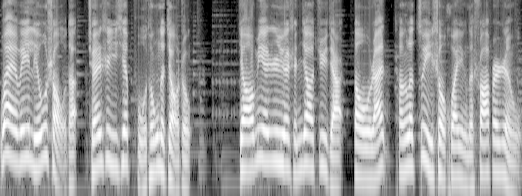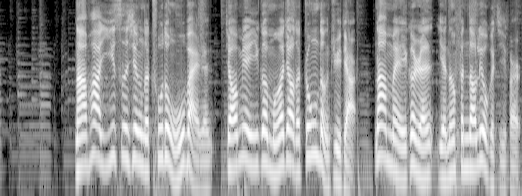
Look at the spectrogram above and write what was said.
外围留守的全是一些普通的教众。剿灭日月神教据点陡然成了最受欢迎的刷分任务。哪怕一次性的出动五百人剿灭一个魔教的中等据点，那每个人也能分到六个积分，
